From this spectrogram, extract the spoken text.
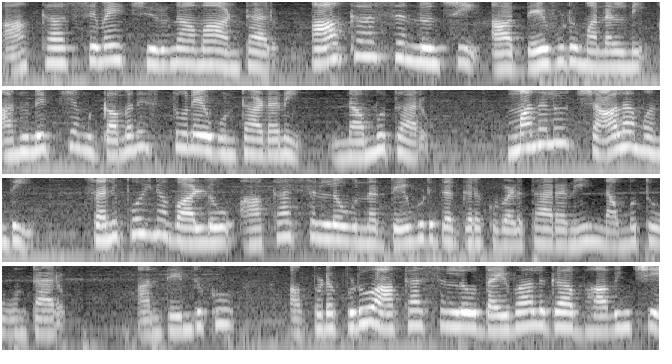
ఆకాశమే చిరునామా అంటారు. ఆకాశం నుంచి ఆ దేవుడు మనల్ని అనునిత్యం గమనిస్తూనే ఉంటాడని నమ్ముతారు. మనలో చాలామంది చనిపోయిన వాళ్ళు ఆకాశంలో ఉన్న దేవుడి దగ్గరకు వెళతారని నమ్ముతూ ఉంటారు. అంతెందుకు? అప్పుడప్పుడు ఆకాశంలో దైవాలుగా భావించే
